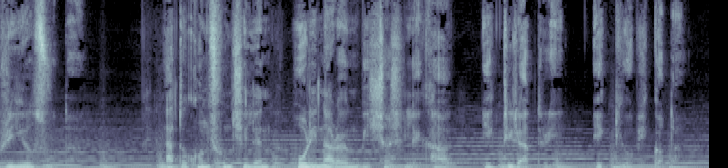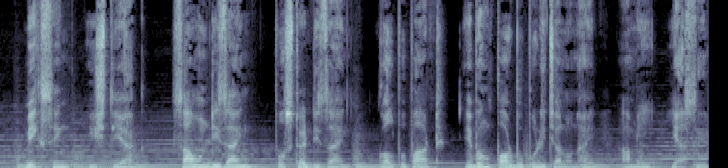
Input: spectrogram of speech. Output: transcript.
প্রিয় শ্রোতা, এতক্ষণ শুনছিলেন হরিনারায়ণ বিশ্বাসের লেখা একটি রাত্রি, একটি অভিজ্ঞতা। Mixing, Ishtiaq, sound design, poster design গল্প পাঠ এবং পর্ব পরিচালনায় আমি ইয়াসির।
